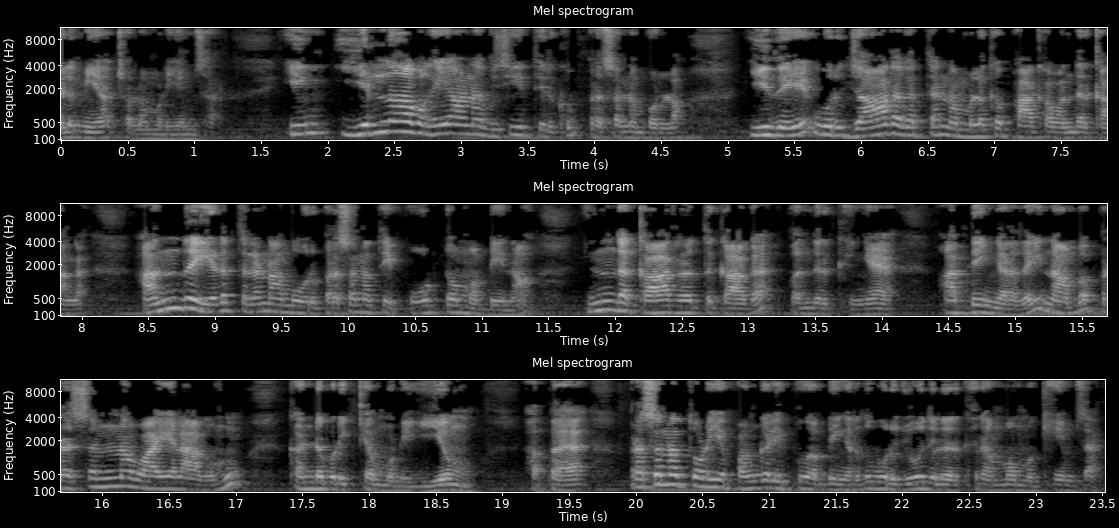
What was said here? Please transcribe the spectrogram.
எளிமையாக சொல்ல முடியும் சார். இங் எல்லா வகையான விஷயத்திற்கும் பிரசன்னம் போடலாம். இதே ஒரு ஜாதகத்தை நம்மளுக்கு பார்க்க வந்திருக்காங்க. அந்த இடத்துல நாம் ஒரு பிரசன்னத்தை போட்டோம் அப்படின்னா இந்த காரணத்துக்காக வந்திருக்கீங்க அப்படிங்கிறதை நாம் பிரசன்ன வாயிலாகவும் கண்டுபிடிக்க முடியும். அப்போ பிரசன்னத்துடைய பங்களிப்பு அப்படிங்கிறது ஒரு ஜோதிடருக்கு ரொம்ப முக்கியம் சார்.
